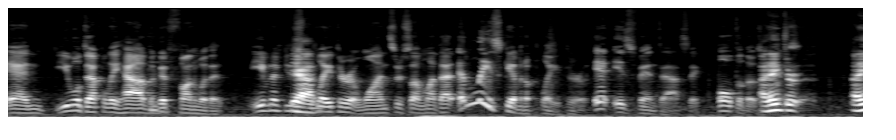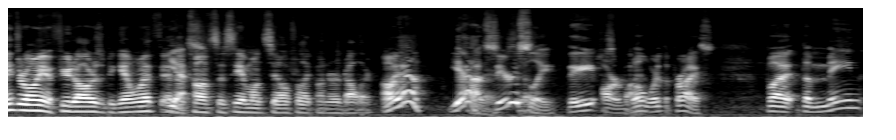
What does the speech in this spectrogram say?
and you will definitely have a good fun with it. Even if you just Yeah. play through it once or something like that, at least give it a playthrough. It is fantastic. Both of those. I think they're, I think they're only a few dollars to begin with, and Yes. I constantly see them on sale for like under a dollar. Oh yeah, yeah. seriously, they are well worth the price. But the main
